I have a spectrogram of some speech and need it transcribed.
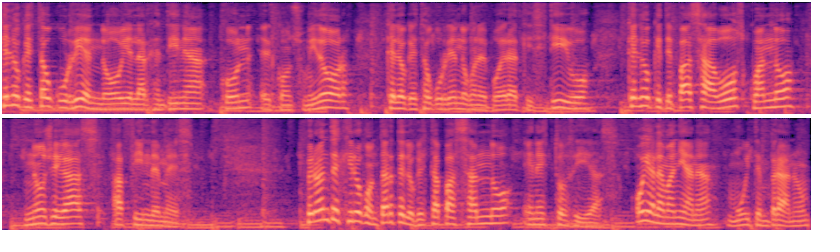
¿Qué es lo que está ocurriendo hoy en la Argentina con el consumidor? ¿Qué es lo que está ocurriendo con el poder adquisitivo? ¿Qué es lo que te pasa a vos cuando no llegás a fin de mes? Pero antes quiero contarte lo que está pasando en estos días. Hoy a la mañana, muy temprano,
